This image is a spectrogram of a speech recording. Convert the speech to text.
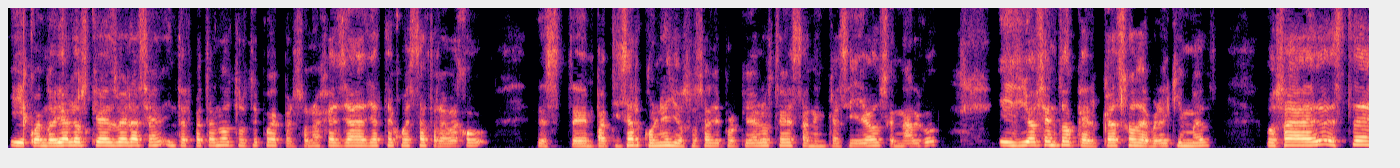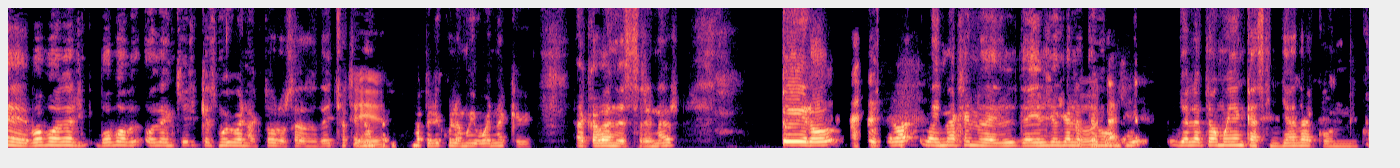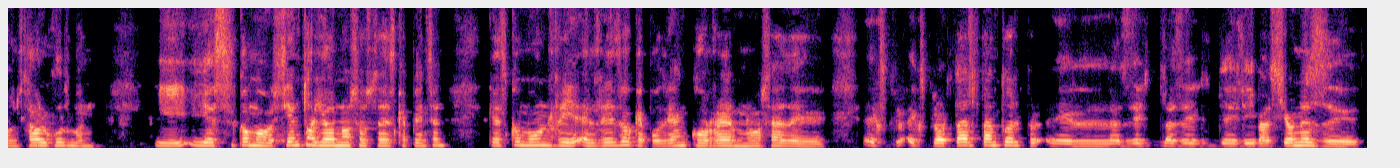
y cuando ya los quieres ver así, interpretando otro tipo de personajes, ya, ya te cuesta trabajo este, empatizar con ellos, o sea, porque ya los tienes tan encasillados en algo. Y yo siento que el caso de Breaking Bad, o sea, este Bob, Oden, Bob Odenkirk, que es muy buen actor, o sea, de hecho tiene Sí. una, una película muy buena que acaban de estrenar, pero o sea, la imagen de, él- de él yo ya la tengo ya la tengo muy encasillada con, con Saul Goodman. Y, y es como, siento yo, no sé ustedes qué piensan, que es como un el riesgo que podrían correr, ¿no? O sea, de expl- explotar tanto el el- las, de- las de- derivaciones de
